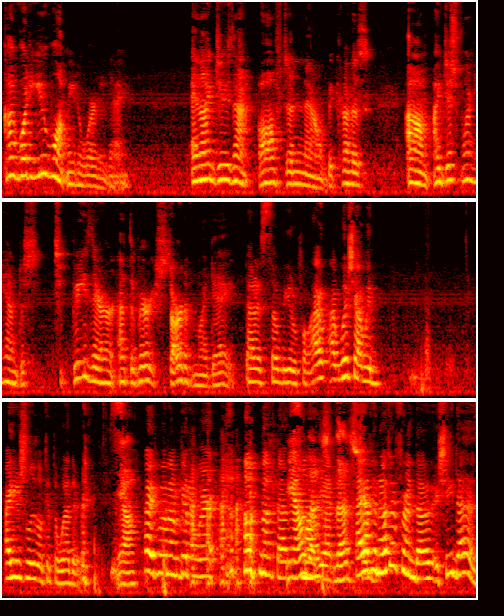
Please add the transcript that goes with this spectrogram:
God, what do you want me to wear today? And I do that often now because um, I just want him to, to be there at the very start of my day. that is so beautiful. I, I wish I would. I usually look at the weather. Yeah. Like what I'm gonna wear. I'm not that Yeah, smart that's, yet. that's I have another friend though that she does,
